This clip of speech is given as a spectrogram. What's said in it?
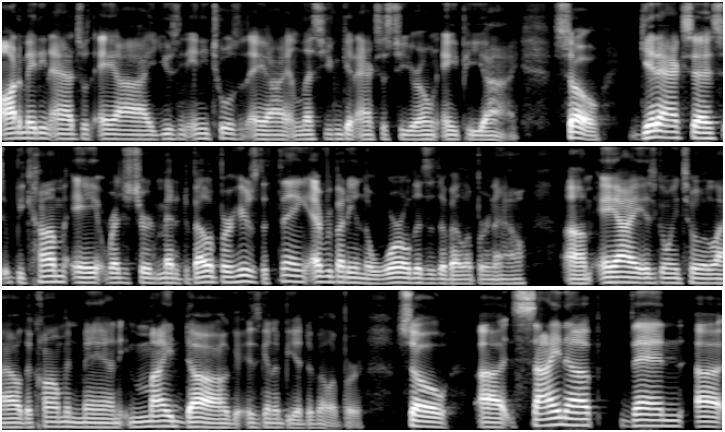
automating ads with AI, using any tools with AI, unless you can get access to your own API. So get access, become a registered meta developer. Here's the thing everybody in the world is a developer now. Um, AI is going to allow the common man, my dog is going to be a developer. So uh, sign up then uh,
